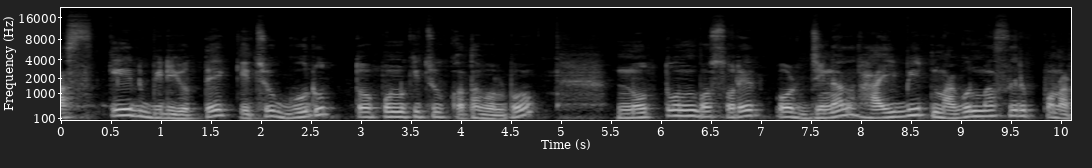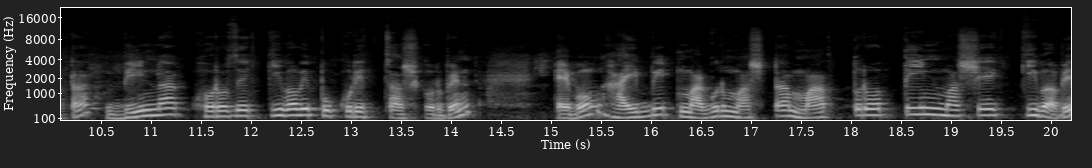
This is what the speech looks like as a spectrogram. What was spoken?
আজকের ভিডিওতে কিছু গুরুত্বপূর্ণ কিছু কথা বলব। নতুন বছরের অরিজিনাল হাইব্রিড মাগুর মাছের পোনাটা বিনা খরচে কীভাবে পুকুরে চাষ করবেন এবং হাইব্রিড মাগুর মাছটা মাত্র তিন মাসে কীভাবে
